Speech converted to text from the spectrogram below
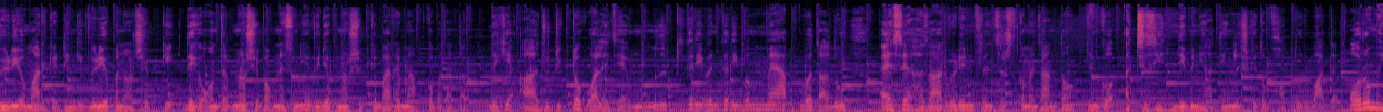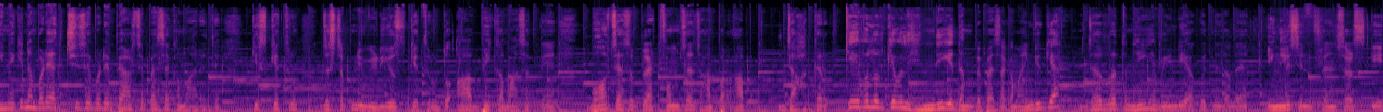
वीडियो मार्केटिंग की वीडियो पनरशिप की। देखो ऑन्टरप्रनरशिप आपने सुनी है वीडियो प्रनरशिप के बारे में आपको बताता हूँ। देखिए जो टिकटॉक वाले थे मतलब कि करीबन करीबन मैं आपको बता दूँ, ऐसे हज़ार वीडियो इन्फ्लुएंसर्स को मैं जानता हूँ, जिनको अच्छे से हिंदी भी नहीं आती इंग्लिश की तो बहुत दूर बात है। और वो महीने की ना बड़े अच्छे से, बड़े प्यार से पैसे कमा रहे थे। किसके थ्रू जस्ट अपनी वीडियोस के थ्रू तो आप भी कमा सकते हैं। बहुत से ऐसे प्लेटफॉर्म्स हैं जहाँ पर आप जाकर केवल और केवल हिंदी के दम पे पैसा कमाएँगे क्या ज़रूरत नहीं है अभी इंडिया को इतने ज़्यादा इंग्लिश इन्फ्लुएंसर्स की,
